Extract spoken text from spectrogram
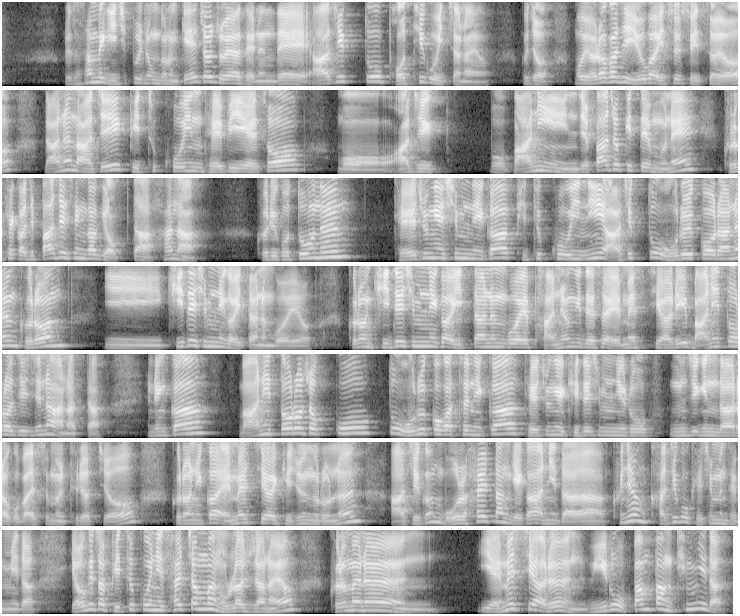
그래서 320불 정도는 깨져줘야 되는데 아직도 버티고 있잖아요. 그죠? 뭐 여러 가지 이유가 있을 수 있어요. 나는 아직 비트코인 대비해서 뭐 아직 뭐 많이 이제 빠졌기 때문에 그렇게까지 빠질 생각이 없다. 하나. 그리고 또는 대중의 심리가 비트코인이 아직도 오를 거라는 그런 이 기대 심리가 있다는 거예요. 그런 기대 심리가 있다는 거에 반영이 돼서 MSTR이 많이 떨어지지는 않았다. 그러니까 많이 떨어졌고 또 오를 것 같으니까 대중의 기대 심리로 움직인다라고 말씀을 드렸죠. 그러니까 MSTR 기준으로는 아직은 뭘 할 단계가 아니다. 그냥 가지고 계시면 됩니다. 여기서 비트코인이 살짝만 올라주잖아요. 그러면은 이 MSCR은 위로 빵빵 튑니다.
